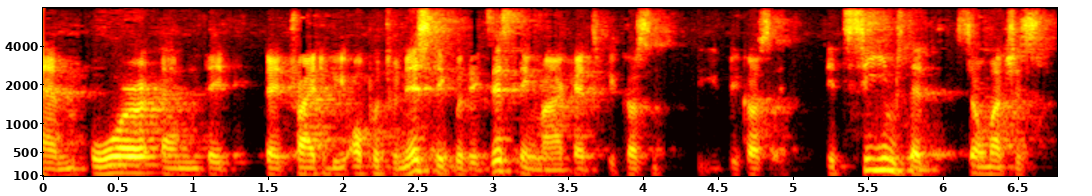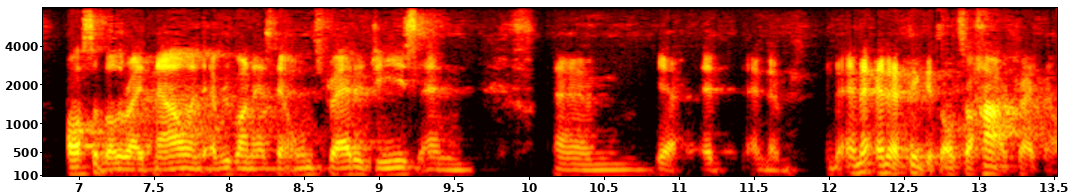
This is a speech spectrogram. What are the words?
um, or um, they, they try to be opportunistic with existing markets because because it seems that so much is possible right now and everyone has their own strategies and um, yeah and, and, and, and I think it's also hard right now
